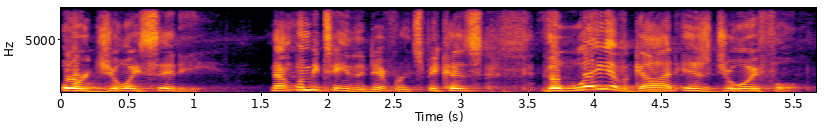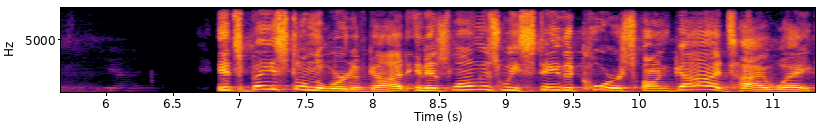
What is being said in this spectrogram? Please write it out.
or Joy City. Now, let me tell you the difference because the way of God is joyful. It's based on the Word of God, and as long as we stay the course on God's highway,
